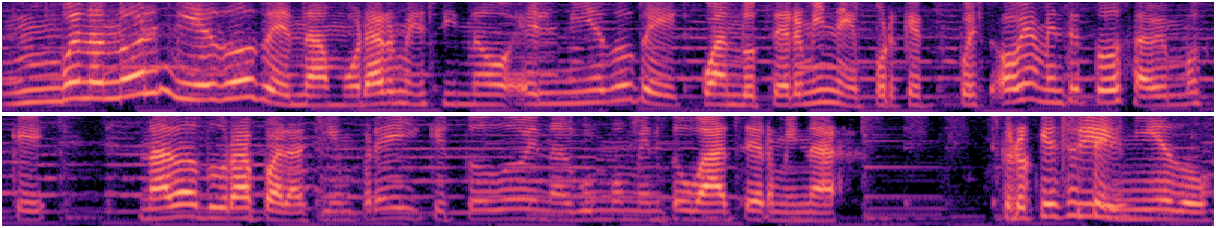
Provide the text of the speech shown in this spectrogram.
mm, bueno, no el miedo de enamorarme, sino el miedo de cuando termine, porque pues obviamente todos sabemos que nada dura para siempre y que todo en algún momento va a terminar. Creo que ese Sí. es el miedo,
